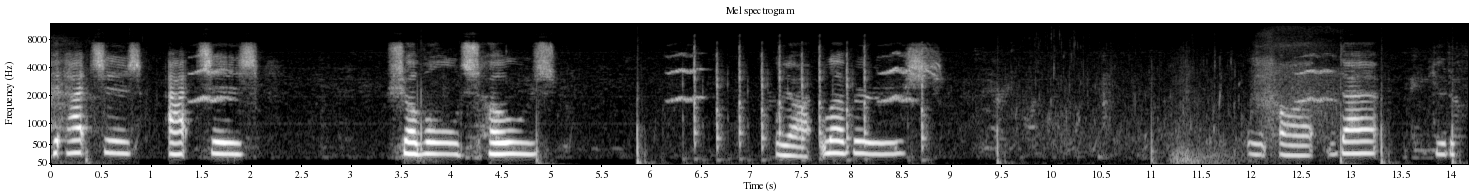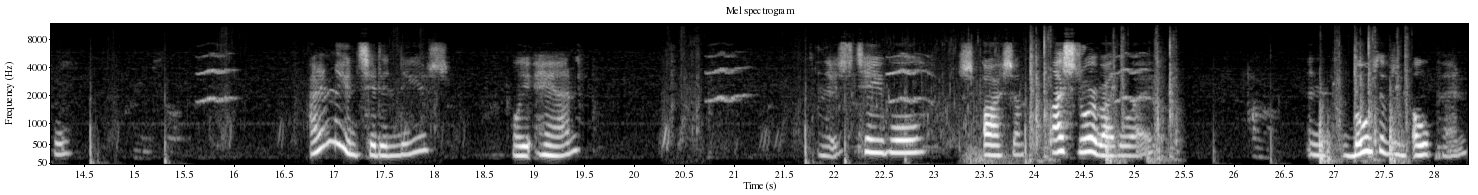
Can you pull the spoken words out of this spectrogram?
pickaxes, axes, shovels, hoes. We got levers. We got that. Beautiful. I didn't even sit in these. Wait, hand. And there's a table. It's awesome. Last door, by the way. And both of them open.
